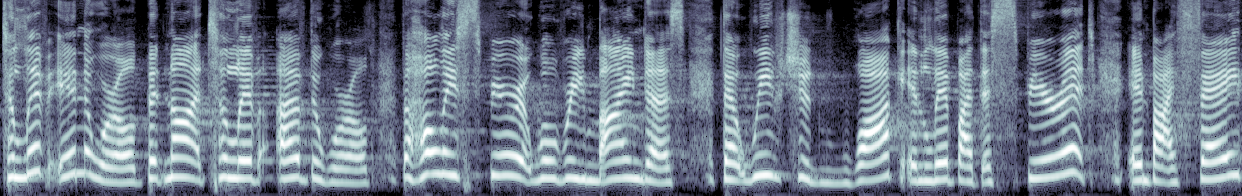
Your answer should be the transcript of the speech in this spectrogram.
to live in the world, but not to live of the world. The Holy Spirit will remind us that we should walk and live by the Spirit and by faith,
